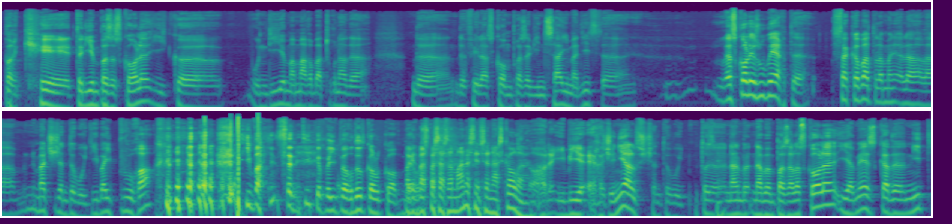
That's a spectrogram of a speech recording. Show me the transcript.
perquè teníem pas escola i que un dia ma mare va tornar de, de, de fer les compres a Vinçà i m'ha dit eh, l'escola és oberta, s'ha acabat la, la, la, maig 68 i vaig plorar i vaig sentir que m'he perdut quelcom. Perquè et vas passar setmanes sense anar a escola. Oh, hi havia, era genial, 68. Sí. Anàvem pas a l'escola i a més cada nit,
